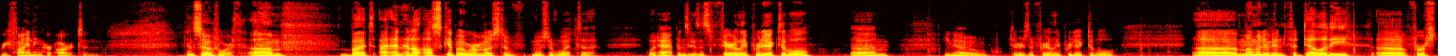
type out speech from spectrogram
refining her art and and so forth. Um, but I, and and I'll, I'll, skip over most of most of what uh, what happens because it's fairly predictable. Um, you know, there's a fairly predictable uh, moment of infidelity. Uh, first,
